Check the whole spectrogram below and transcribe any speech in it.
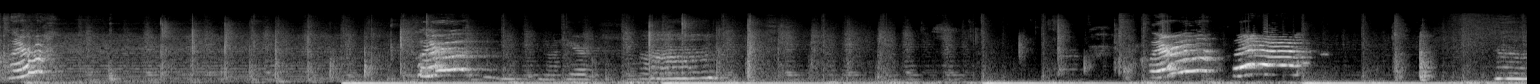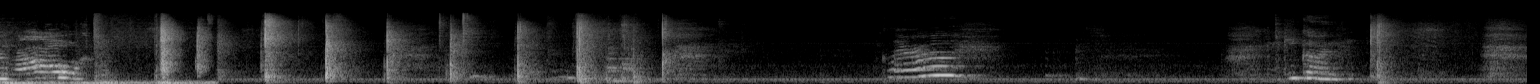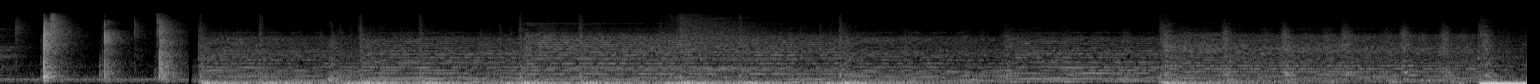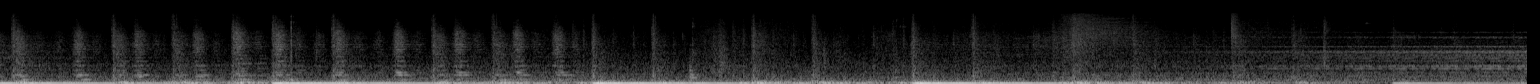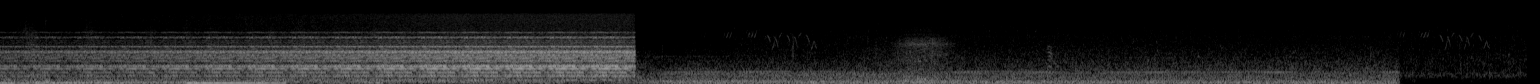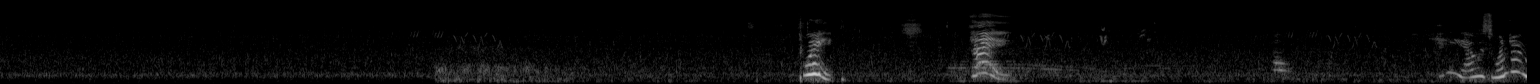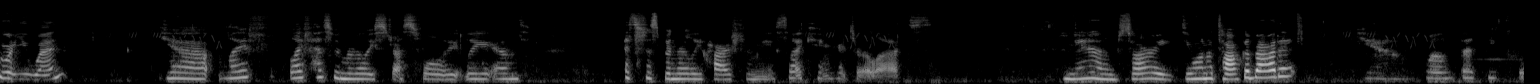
Clara? Clara? Not here. Um. Clara? Clara? Oh, no. keep going. Wait. Hey. Hey, I was wondering where you went. Yeah, life life has been really stressful lately and it's just been really hard for me, so I came here to relax. Man, I'm sorry. Do you want to talk about it? Yeah, well, that'd be cool.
